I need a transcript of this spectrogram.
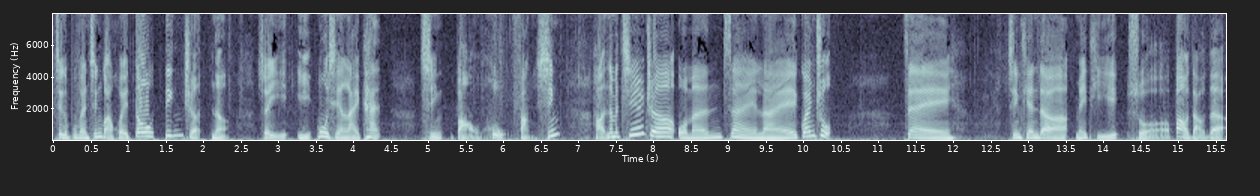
这个部分金管会都盯着呢，所以以目前来看，请保护放心。好，那么接着我们再来关注在。今天的媒体所报道的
